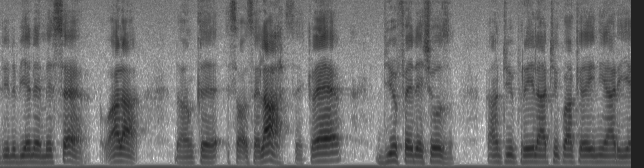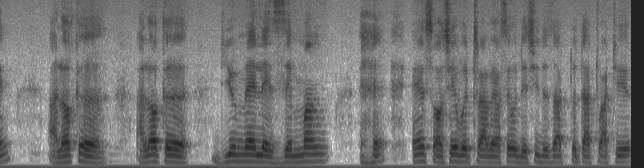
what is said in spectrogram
d'une bien-aimée sœur. Voilà. Donc, euh, c'est là, c'est clair. Dieu fait des choses. Quand tu pries là, tu crois qu'il n'y a rien. Alors que, alors que Dieu met les aimants. Un sorcier veut traverser au-dessus de, de ta toiture.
